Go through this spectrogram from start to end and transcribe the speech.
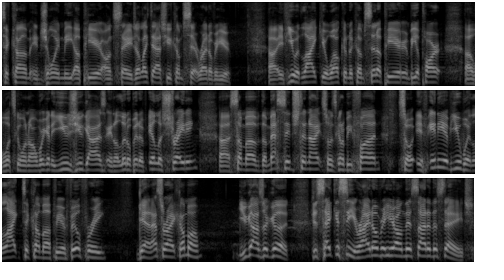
to come and join me up here on stage, I'd like to ask you to come sit right over here. Uh, if you would like, you're welcome to come sit up here and be a part of what's going on. We're going to use you guys in a little bit of illustrating uh, some of the message tonight, so it's going to be fun. So if any of you would like to come up here, feel free. Yeah, that's right. Come on. You guys are good. Just take a seat right over here on this side of the stage.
